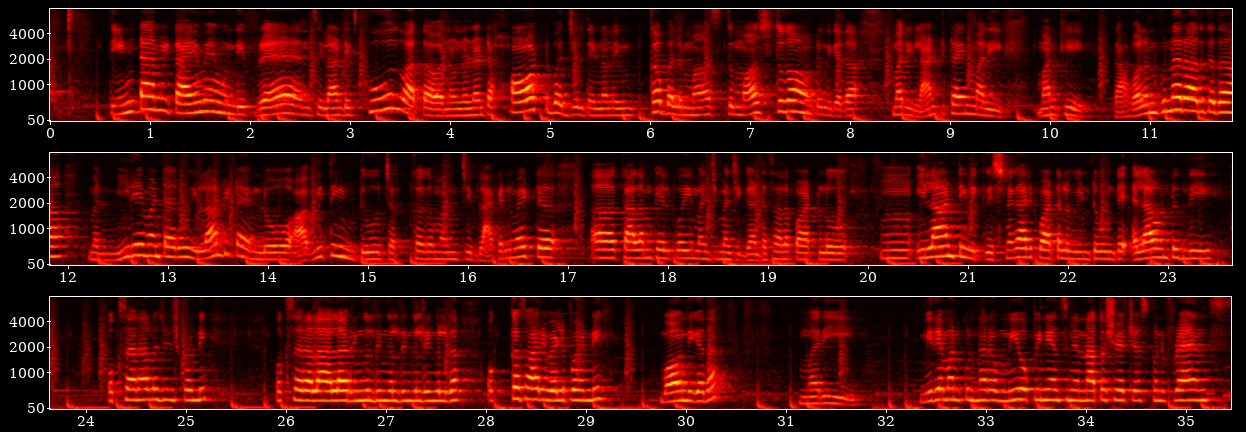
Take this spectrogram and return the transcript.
తినటానికి టైమే ఉంది ఫ్రెండ్స్ ఇలాంటి కూల్ వాతావరణంలో అంటే హాట్ బజ్జీలు తినడం ఇంకా భలే మస్తు మస్తుగా ఉంటుంది కదా. మరి ఇలాంటి టైం మరి మనకి రావాలనుకున్నా రాదు కదా. మరి మీరేమంటారు? ఇలాంటి టైంలో అవి తింటూ చక్కగా మంచి బ్లాక్ అండ్ వైట్ కాలంకి వెళ్ళిపోయి మంచి మంచి ఘంటసాల పాటలు ఇలాంటివి కృష్ణగారి పాటలు వింటూ ఉంటే ఎలా ఉంటుంది? ఒకసారి ఆలోచించుకోండి. ఒకసారి అలా అలా రింగులు రింగులు రింగులు రింగులుగా ఒక్కసారి వెళ్ళిపోయండి. బాగుంది కదా? మరి మీరేమనుకుంటున్నారో మీ ఒపీనియన్స్ నేను నాతో షేర్ చేసుకోండి ఫ్రెండ్స్.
